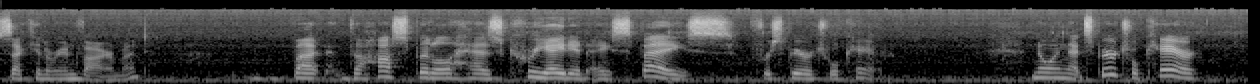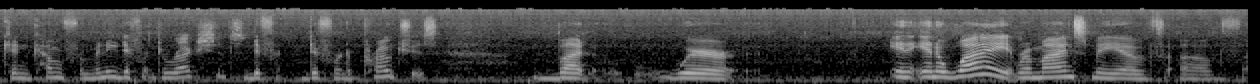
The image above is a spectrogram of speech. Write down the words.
secular environment, but the hospital has created a space for spiritual care. Knowing that spiritual care can come from many different directions, different different approaches, but we're in, in a way it reminds me of, of uh,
